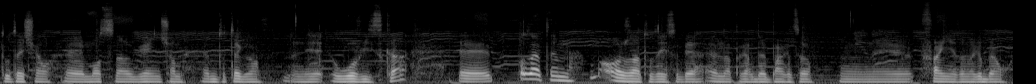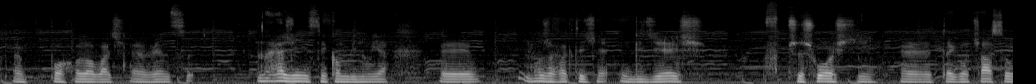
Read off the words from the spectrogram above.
tutaj się e, mocno ograniczam do tego e, łowiska. E, Poza tym można tutaj sobie naprawdę bardzo mm, fajnie tą rybę poholować, więc na razie nic nie kombinuję. Może faktycznie gdzieś w przyszłości tego czasu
